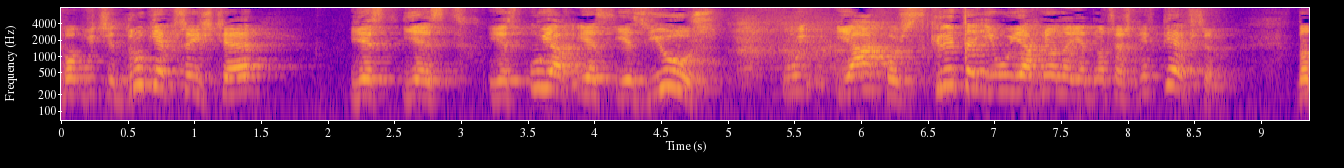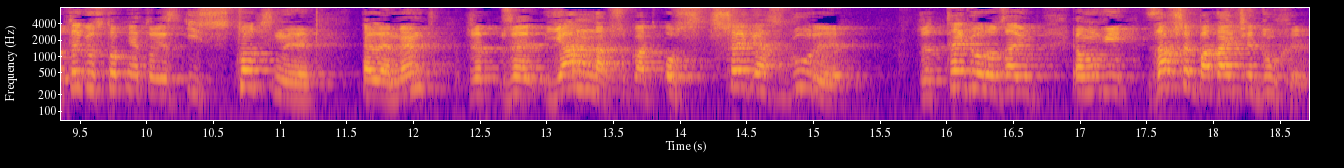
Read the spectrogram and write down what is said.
bo widzicie, drugie przyjście jest, jest, jest, ujaw, jest, jest już jakoś skryte i ujawnione jednocześnie w pierwszym. Do tego stopnia to jest istotny element, że, że Jan na przykład ostrzega z góry, że tego rodzaju. On mówi: zawsze badajcie duchy,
